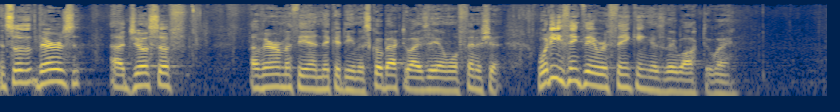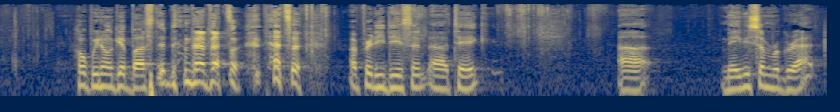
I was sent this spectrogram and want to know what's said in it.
And so there's uh, Joseph of Arimathea and Nicodemus. Go back to Isaiah and we'll finish it. What do you think they were thinking as they walked away? Hope we don't get busted. that, that's a, that's a, a pretty decent uh, take. Uh, maybe some regret.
